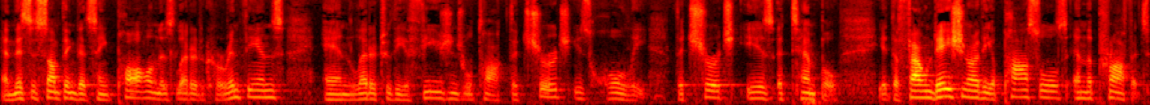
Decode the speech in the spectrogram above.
And this is something that St. Paul in his letter to Corinthians and letter to the Ephesians will talk. The church is holy. The church is a temple. It, the foundation are the apostles and the prophets.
